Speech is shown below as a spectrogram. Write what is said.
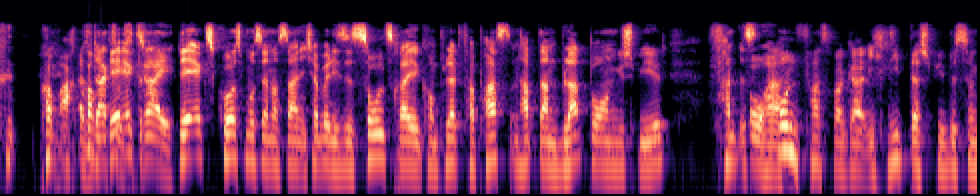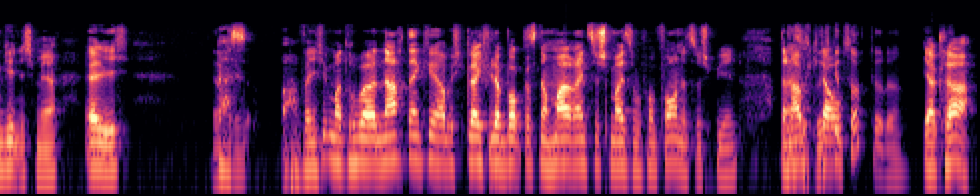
Komm, ach Also komm, Dark der, Souls Ex 3. der Exkurs muss ja noch sein. Ich habe ja diese Souls-Reihe komplett verpasst und habe dann Bloodborne gespielt. Fand es Oha. unfassbar geil. Ich liebe das Spiel bis zum geht nicht mehr. Ehrlich. Das, ah, wenn ich immer drüber nachdenke, habe ich gleich wieder Bock, das nochmal reinzuschmeißen und von vorne zu spielen. Dann habe ich auch, durchgezockt, oder? ja klar,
